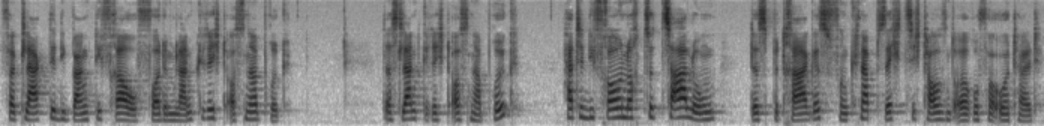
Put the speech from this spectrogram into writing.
verklagte die Bank die Frau vor dem Landgericht Osnabrück. Das Landgericht Osnabrück hatte die Frau noch zur Zahlung des Betrages von knapp 60.000 Euro verurteilt.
